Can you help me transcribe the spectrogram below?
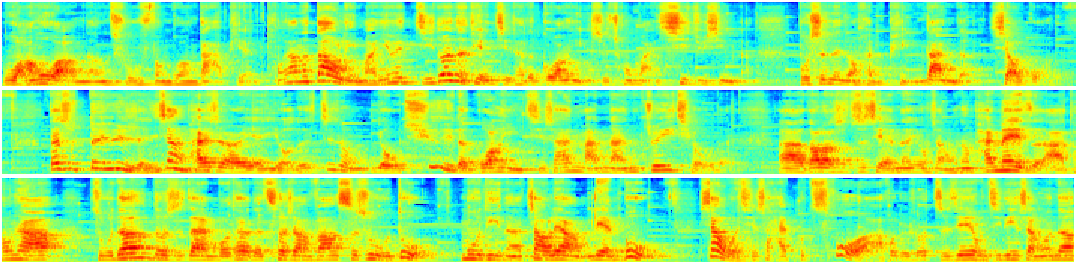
往往能出风光大片。同样的道理嘛，因为极端的天气它的光影是充满戏剧性的，不是那种很平淡的效果。但是对于人像拍摄而言，有的这种有趣的光影其实还蛮难追求的。啊，高老师之前呢用闪光灯拍妹子啊，通常主灯都是在模特的侧上方四十五度，目的呢照亮脸部，效果其实还不错啊。或者说直接用机顶闪光灯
